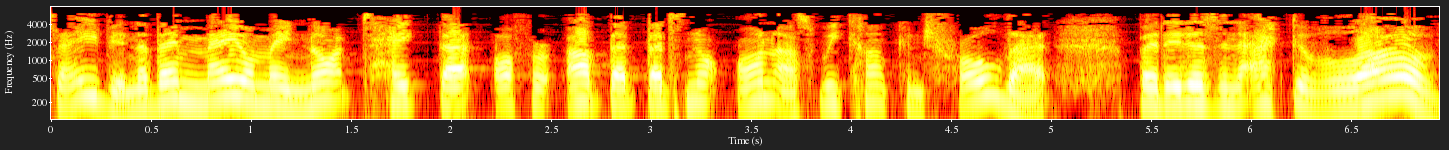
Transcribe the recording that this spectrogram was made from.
Savior. Now they may or may not take that offer up, that, that's not on us, we can't control that, but it is an act of love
